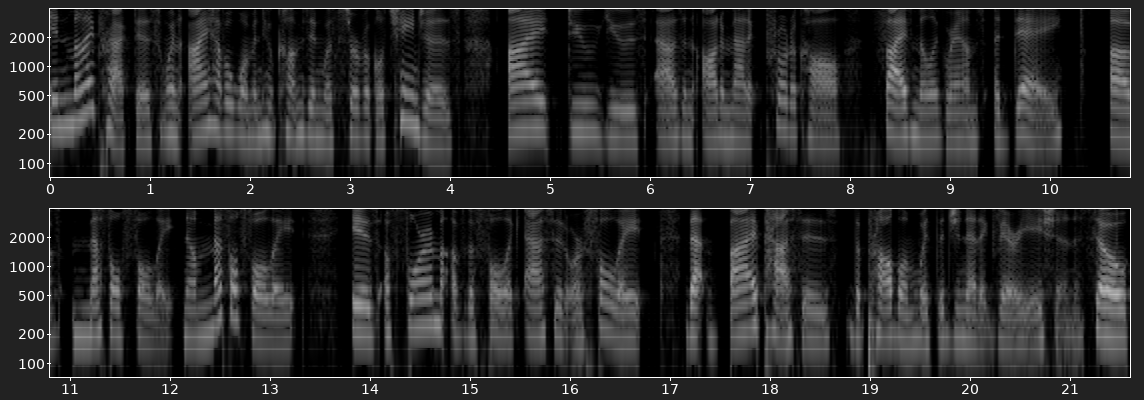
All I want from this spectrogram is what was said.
in my practice, when I have a woman who comes in with cervical changes, I do use as an automatic protocol five milligrams a day of methylfolate. Now, methylfolate is a form of the folic acid or folate that bypasses the problem with the genetic variation. So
